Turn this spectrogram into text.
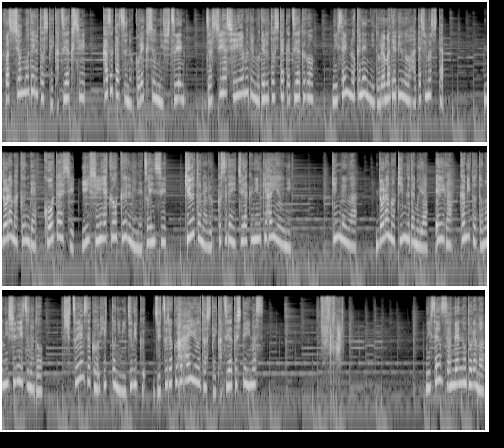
ファッションモデルとして活躍し、数々のコレクションに出演、雑誌や CM でモデルとした活躍後、2006年にドラマデビューを果たしました。ドラマ組んで皇太子、いい新役をクールに熱演し、キュートなルックスで一躍人気俳優に。近年は、ドラマキングダムや映画神と共にシリーズなど、出演作をヒットに導く実力派俳優として活躍しています。2003年のドラマ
